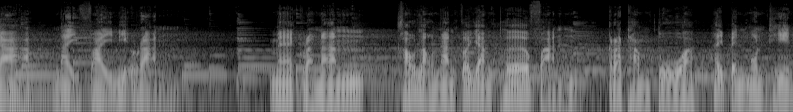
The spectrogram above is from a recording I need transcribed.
ญาในไฟนิรันดร์แม้กระนั้น เขาเหล่านั้นก็ยังเพ้อฝัน กระทำตัวให้เป็นมนทิน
